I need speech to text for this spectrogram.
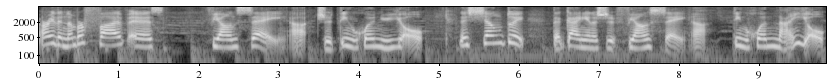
？Alright, the number five is fiance 啊，指订婚女友。那相对的概念呢是 fiance 啊，订婚男友。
